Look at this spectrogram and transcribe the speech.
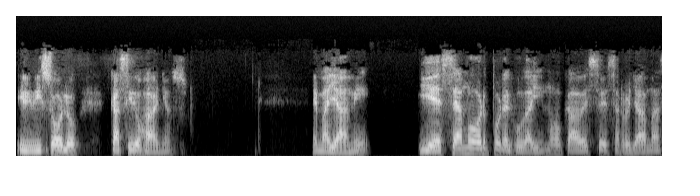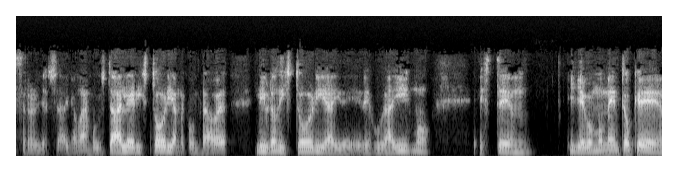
Y viví solo casi dos años en Miami y ese amor por el judaísmo cada vez se desarrollaba más, se desarrollaba más. Me gustaba leer historia, me compraba libros de historia y de, de judaísmo. Este, y llegó un momento que,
